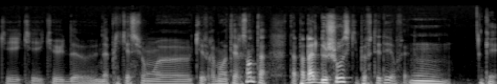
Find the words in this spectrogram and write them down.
qui, est, qui, qui une, application euh, qui est vraiment intéressante. Tu as, pas mal de choses qui peuvent t'aider en fait. Hmm, ok.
